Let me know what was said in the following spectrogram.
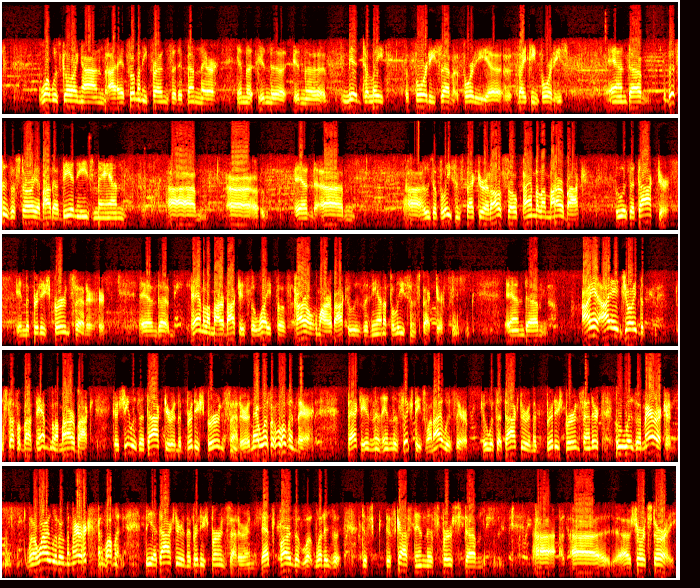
what was going on. I had so many friends that had been there in the in the in the mid to late 47, 40, uh, 1940s, and um, this is a story about a Viennese man um, uh, and um, uh, who's a police inspector, and also Pamela Marbach, who is a doctor in the British Burn Center. And uh, Pamela Marbach is the wife of Karl Marbach, who is the Vienna police inspector. And um, I I enjoyed the stuff about Pamela Marbach because she was a doctor in the British Burn Center, and there was a woman there back in the, in the 60s when I was there who was a doctor in the British Burn Center who was American. Well, why would an American woman be a doctor in the British Burn Center? And that's part of what what is uh, dis- discussed in this first um, uh, uh, uh, short story.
